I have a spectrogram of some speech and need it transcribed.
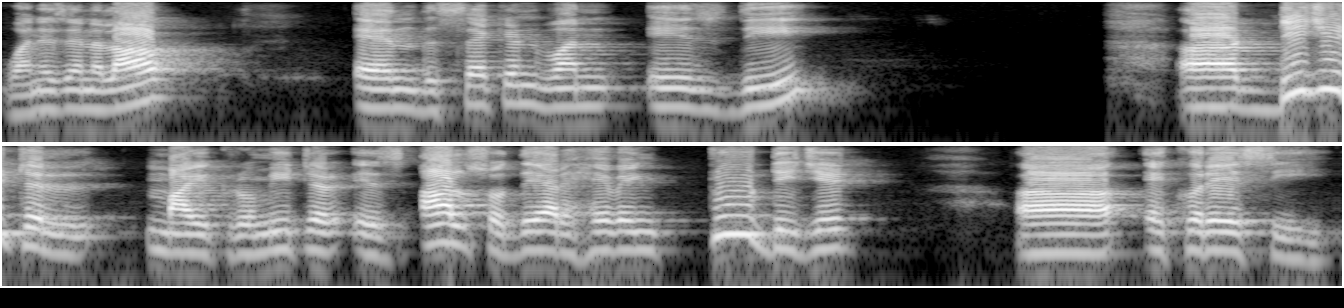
one. Is analog and the second one is the uh, digital micrometer is also they are having two digit uh, accuracy.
